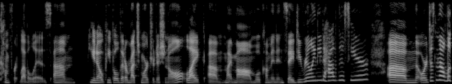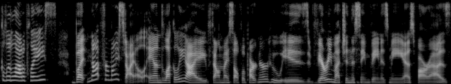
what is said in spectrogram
comfort level is. Um, you know, people that are much more traditional, like um, my mom, will come in and say, Do you really need to have this here? Um, or doesn't that look a little out of place? But not for my style. And luckily, I found myself a partner who is very much in the same vein as me as far as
